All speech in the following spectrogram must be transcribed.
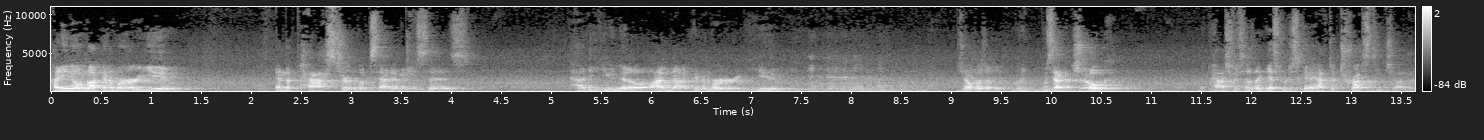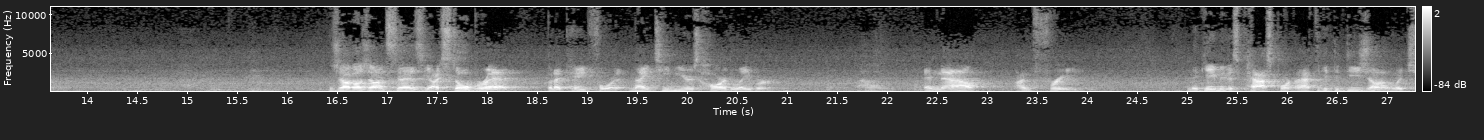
How do you know I'm not going to murder you? And the pastor looks at him and he says, How do you know I'm not going to murder you? Jean Valjean, was that a joke? The pastor says, I guess we're just going to have to trust each other. Jean Valjean says, Yeah, I stole bread, but I paid for it. 19 years hard labor. Um, and now I'm free. And they gave me this passport, and I have to get to Dijon, which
